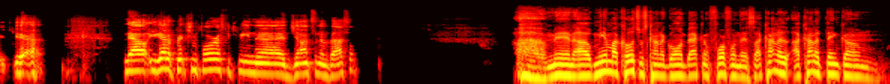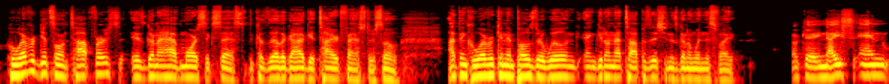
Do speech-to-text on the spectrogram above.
Yeah. Now you got a prediction for us between uh, Johnson and Vassell? Oh man, uh, me and my coach was kind of going back and forth on this. I kind of, I kind of think um, whoever gets on top first is gonna have more success because the other guy will get tired faster. So, I think whoever can impose their will and, and get on that top position is gonna win this fight. Okay, nice. And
